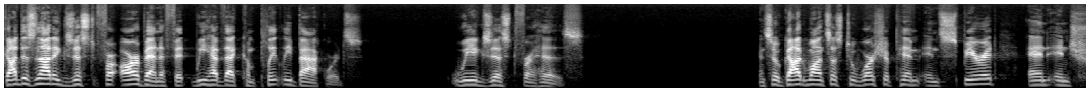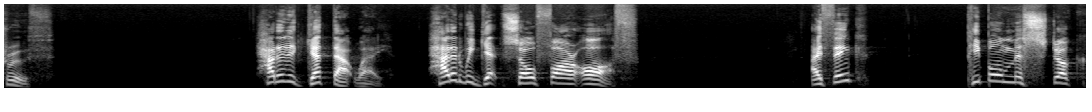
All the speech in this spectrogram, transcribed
God does not exist for our benefit. We have that completely backwards. We exist for His. And so God wants us to worship Him in spirit and in truth. How did it get that way? How did we get so far off? I think people mistook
